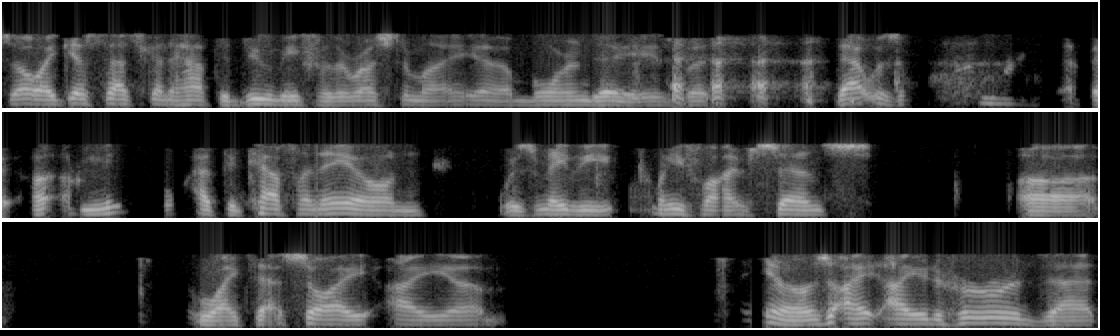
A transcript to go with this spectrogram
so I guess that's going to have to do me for the rest of my uh, born days. But that was a, a meal at the Cafe Neon was maybe twenty five cents, uh, like that. So I, I, um, you know, I, I had heard that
